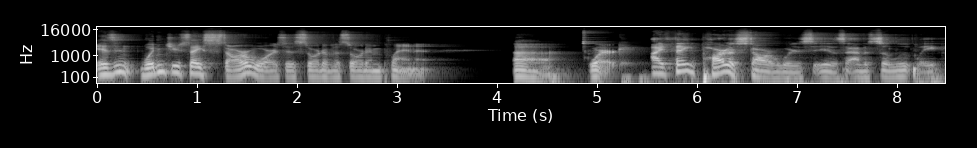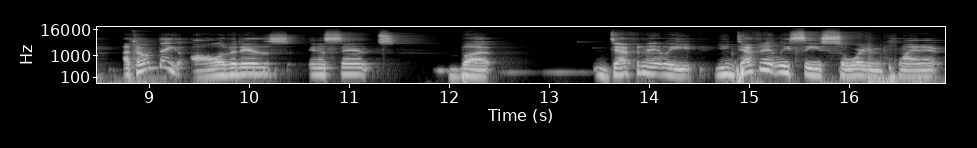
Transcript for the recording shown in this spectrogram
isn't wouldn't you say Star Wars is sort of a Sword and Planet uh, work? I think part of Star Wars is absolutely. I don't think all of it is in a sense, but definitely you definitely see Sword and Planet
